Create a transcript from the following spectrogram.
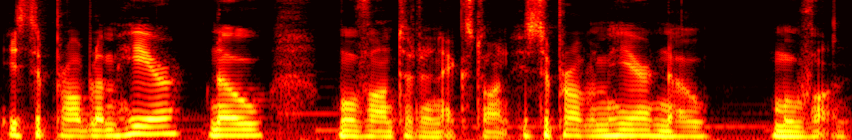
Is the problem here? No. Move on to the next one. Is the problem here? No. Move on.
